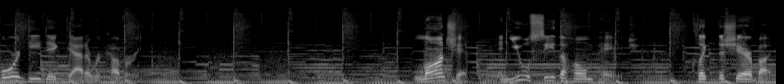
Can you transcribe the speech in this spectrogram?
4DDiG Data Recovery. Launch it, and you will see the home page. Click the Share button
